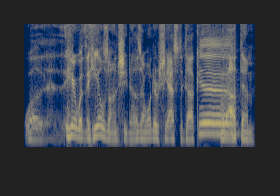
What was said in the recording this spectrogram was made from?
Well, uh, here with the heels on, she does. I wonder if she has to duck without them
